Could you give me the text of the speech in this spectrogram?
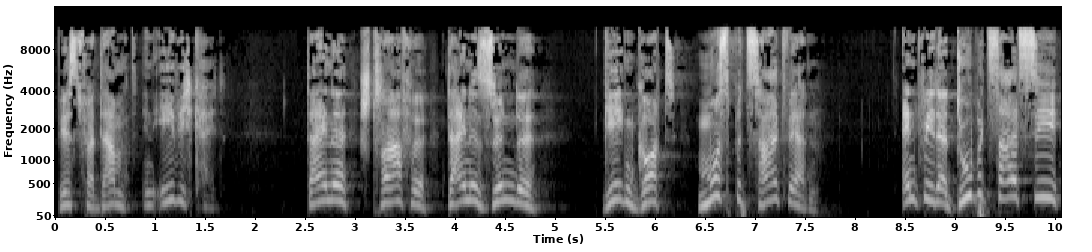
wirst verdammt in Ewigkeit. Deine Strafe, deine Sünde gegen Gott muss bezahlt werden. Entweder du bezahlst sie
